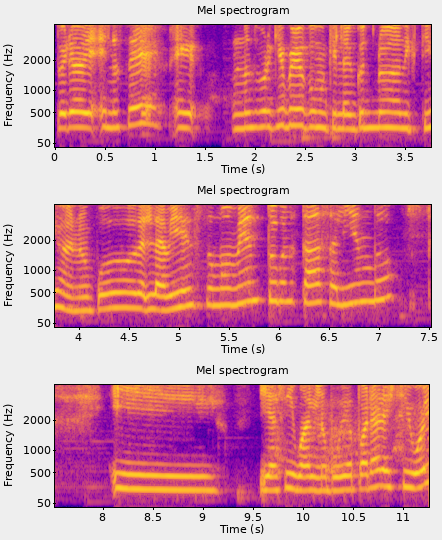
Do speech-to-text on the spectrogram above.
Pero eh, no sé. eh, no sé por qué, pero como que la encuentro adictiva. No puedo. La vi en su momento cuando estaba saliendo. Y. Y así igual no podía parar, es que igual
